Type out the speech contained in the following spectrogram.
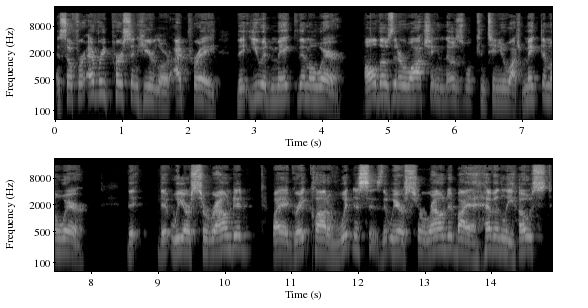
And so, for every person here, Lord, I pray that you would make them aware. All those that are watching and those will continue to watch. Make them aware that that we are surrounded by a great cloud of witnesses that we are surrounded by a heavenly host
